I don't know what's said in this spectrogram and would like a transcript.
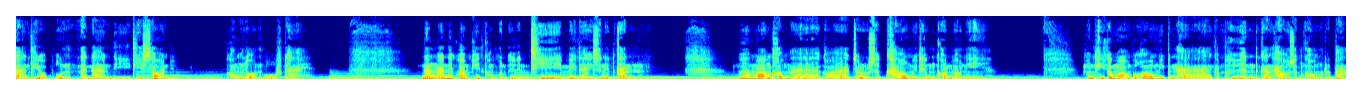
ด้านที่อบอุ่น และด้านดีที่ซ่อนอยู่ของโลนวูฟได้ ดังนั้นในความคิดของคนอื่นที่ไม่ได้สนิทกัน เมื่อมองเข้ามาก็อาจจะรู้สึกเข้าไม่ถึงคนเหล่านี้ บางทีก็มองพวกเขามีปัญหากับเพื่อนการเข้าสังคมหรือเปล่า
